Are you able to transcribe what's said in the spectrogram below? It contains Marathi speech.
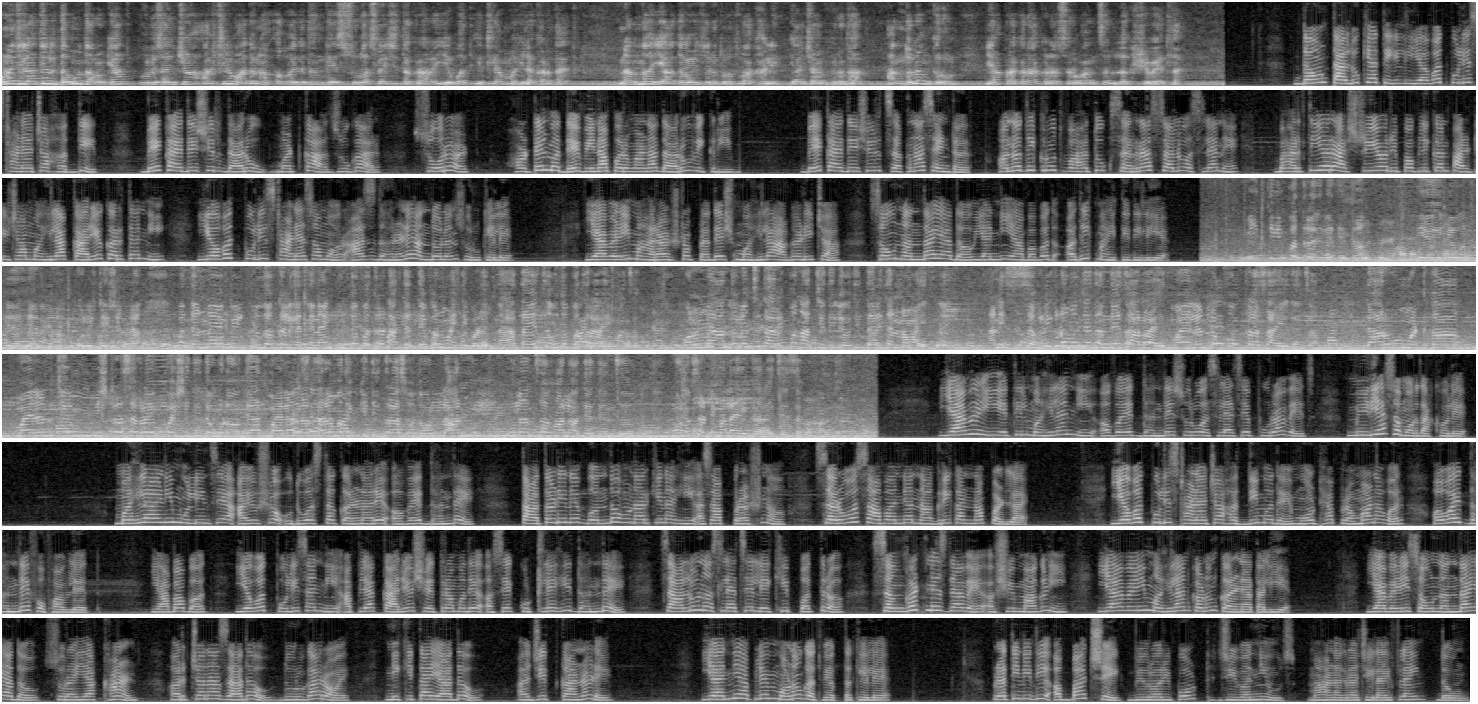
पुणे जिल्ह्यातील दौंड तालुक्यात पोलिसांच्या आशीर्वादानं अवैध धंदे सुरू असल्याची तक्रार यवत इथल्या महिला करतायत. नंदा यादव यांच्या नेतृत्वाखाली याच्या विरोधात आंदोलन करून या प्रकाराकडे सर्वांचं लक्ष वेधलंय. दौंड तालुक्यातील यवत पोलीस ठाण्याच्या हद्दीत बेकायदेशीर दारू मटका जुगार सोरट हॉटेलमध्ये विनापरवाना दारू विक्री बेकायदेशीर चकना सेंटर अनधिकृत वाहतूक सर्रास चालू असल्याने भारतीय राष्ट्रीय रिपब्लिकन पार्टीच्या महिला कार्यकर्त्यांनी यवत पोलीस ठाण्यासमोर आज धरणे आंदोलन सुरू केले. यावेळी महाराष्ट्र प्रदेश महिला आघाडीच्या सौ नंदा यादव यांनी याबाबत अधिक माहिती दिली आहे मी तीन पत्र दिले तिथं हे यवत ह्यांना पोलीस स्टेशनला. पण त्यांना हे बिलकुल दखल घेतली नाही. कुठं पत्र टाकतात ते पण माहिती पडत नाही. आता हे चौथं पत्र आहे माझं. म्हणून मी आंदोलनची तारीख पण आजची दिली होती तरी त्यांना माहीत नाही. आणि सगळीकडं म्हणजे धंदे चालू आहेत. महिलांना खूप त्रास आहे त्याचा. दारू मटका महिलांचे मिस्टर सगळे पैसे तिथे उडवतात. महिलांना घरामध्ये किती त्रास होतो. लहान मुल मुलांचं हाल होते त्यांचं. म्हणूनसाठी मला हे करायचं आहे सगळं बंद. यावेळी येथील महिलांनी अवैध धंदे सुरू असल्याचे पुरावेच मीडियासमोर दाखवले. महिला आणि मुलींचे आयुष्य उद्ध्वस्त करणारे अवैध धंदे तातडीने बंद होणार की नाही असा प्रश्न सर्वसामान्य नागरिकांना पडलाय. यवत पोलीस ठाण्याच्या हद्दीमध्ये मोठ्या प्रमाणावर अवैध धंदे फोफावलेत. याबाबत यवत पोलिसांनी आपल्या कार्यक्षेत्रामध्ये असे कुठलेही धंदे चालू नसल्याचे लेखी पत्र संघटनेस द्यावे अशी मागणी यावेळी महिलांकडून करण्यात आली आहे. यावेळी सौ नंदा यादव सुरैया खांड अर्चना जाधव दुर्गा रॉय निकिता यादव अजित कानडे यांनी आपले मनोगत व्यक्त केले आहे. प्रतिनिधी Abbas Shaikh bureau report Jeevan news महानगराची lifeline Daund.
